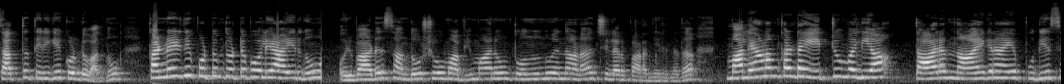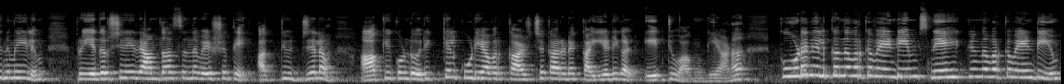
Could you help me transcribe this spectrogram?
സത്ത് തിരികെ കൊണ്ടുവന്നു. കണ്ണെഴുതി പൊട്ടും തൊട്ട് പോലെ ആയിരുന്നു. ഒരുപാട് സന്തോഷവും അഭിമാനവും തോന്നുന്നു എന്നാണ് ചിലർ പറഞ്ഞിരുന്നത്. മലയാളം കണ്ട ഏറ്റവും വലിയ താരം നായകനായ പുതിയ സിനിമയിലും പ്രിയദർശിനി രാംദാസ് എന്ന വേഷത്തെ അത്യുജ്വലം ആക്കിക്കൊണ്ട് ഒരിക്കൽ കൂടി അവർ കാഴ്ചക്കാരുടെ കയ്യടികൾ ഏറ്റുവാങ്ങുകയാണ്. കൂടെ നിൽക്കുന്നവർക്ക് വേണ്ടിയും സ്നേഹിക്കുന്നവർക്ക് വേണ്ടിയും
